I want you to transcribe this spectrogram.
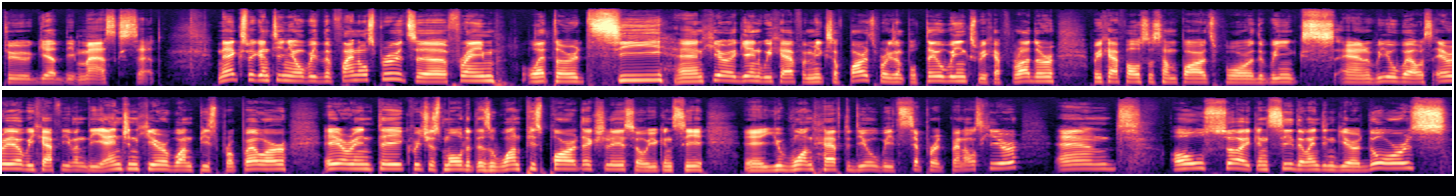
to get the mask set. Next we continue with the final sprue, it's a frame lettered C. And here again we have a mix of parts, for example tail wings, we have rudder, we have also some parts for the wings and wheel wells area, we have even the engine here, one piece propeller, air intake which is molded as a one piece part actually, so you can see uh, you won't have to deal with separate panels here. And also I can see the landing gear doors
